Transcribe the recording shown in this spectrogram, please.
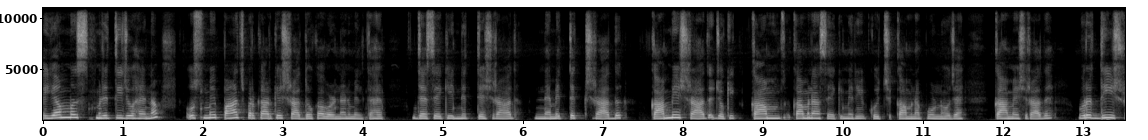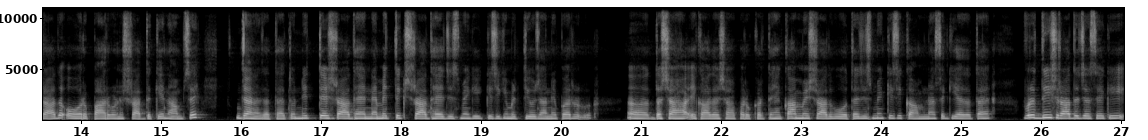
यम स्मृति जो है ना, उसमें पाँच प्रकार के श्राद्धों का वर्णन मिलता है। जैसे कि नित्य श्राद्ध, नैमित्तिक श्राद्ध काम्य श्राद्ध जो कि काम, कामना से कि मेरी कुछ कामना पूर्ण हो जाए। काम्य श्राद्ध वृद्धि श्राद्ध और पार्वण श्राद्ध के नाम से जाना जाता है। तो नित्य श्राद्ध है, नैमित्तिक श्राद्ध है, जिसमें कि किसी की मृत्यु हो जाने पर दशा, एकादशा पर करते हैं। काम्य श्राद्ध वो होता है जिसमें किसी कामना से किया जाता है। वृद्धि श्राद्ध जैसे कि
